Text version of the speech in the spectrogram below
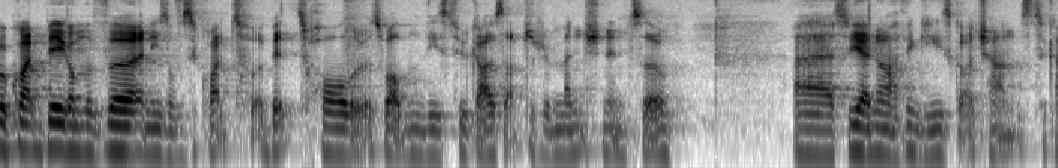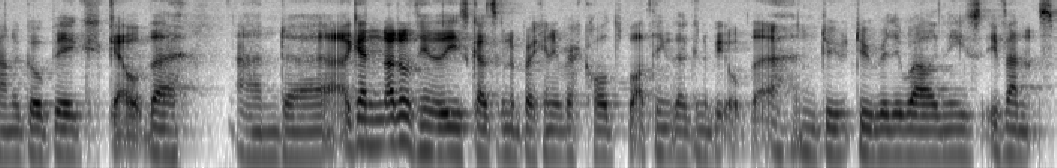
go quite big on the vert, and he's obviously quite t- a bit taller as well than these two guys that I've just been mentioning. So, uh, so yeah, no, I think he's got a chance to kind of go big, get up there. And uh, again, I don't think that these guys are going to break any records, but I think they're going to be up there and do do really well in these events.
